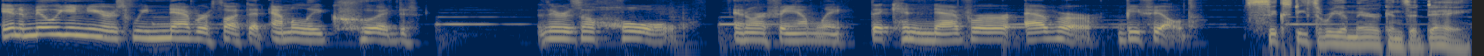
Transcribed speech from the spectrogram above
In a million years, we never thought that Emily could. There's a hole in our family that can never, ever be filled. 63 Americans a day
